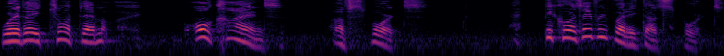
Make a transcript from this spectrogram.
where they taught them all kinds of sports because everybody does sports.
